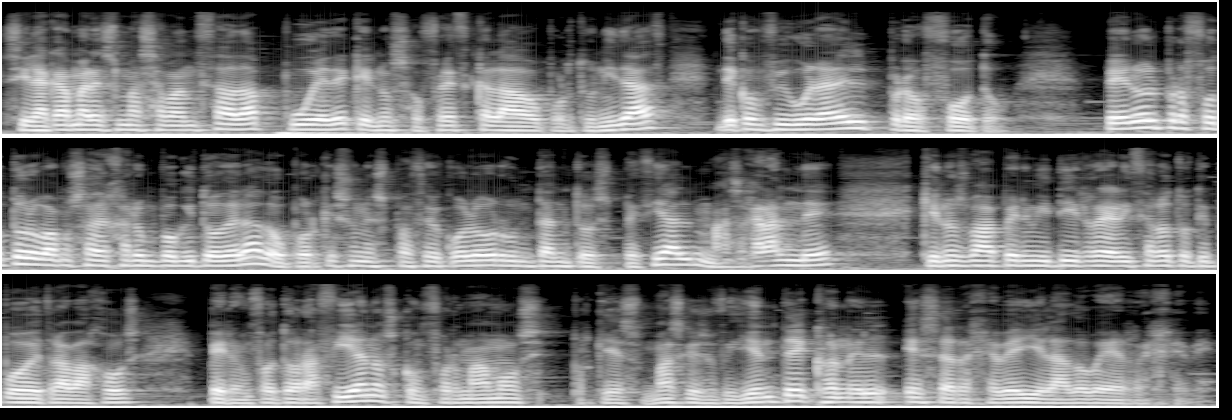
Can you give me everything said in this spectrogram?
Si la cámara es más avanzada puede que nos ofrezca la oportunidad de configurar el Profoto, pero el Profoto lo vamos a dejar un poquito de lado porque es un espacio de color un tanto especial, más grande, que nos va a permitir realizar otro tipo de trabajos, pero en fotografía nos conformamos, porque es más que suficiente, con el sRGB y el Adobe RGB.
